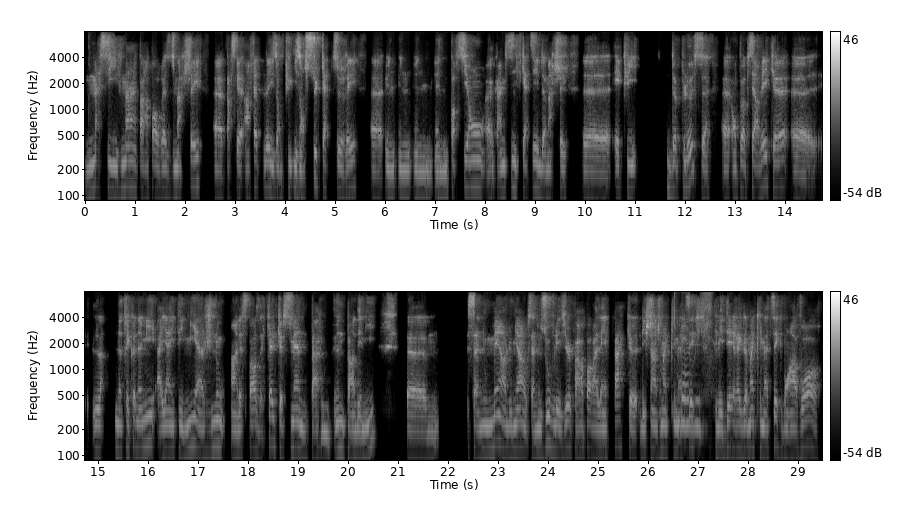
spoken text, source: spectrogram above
massivement par rapport au reste du marché parce qu'en en fait, là, ils ont pu, ils ont su capturer une, une, une, portion quand même significative de marché. et puis, de plus, euh, on peut observer que euh, notre économie ayant été mise à genoux en l'espace de quelques semaines par une, pandémie, euh, ça nous met en lumière ou ça nous ouvre les yeux par rapport à l'impact que les changements ben climatiques et les dérèglements climatiques vont avoir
